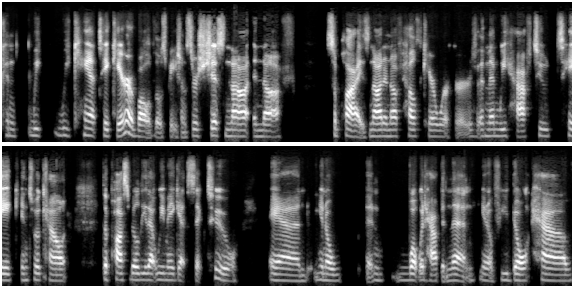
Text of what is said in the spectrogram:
can we we can't take care of all of those patients. There's just not enough supplies, not enough healthcare workers. And then we have to take into account the possibility that we may get sick too. And, you know, and what would happen then, you know, if you don't have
